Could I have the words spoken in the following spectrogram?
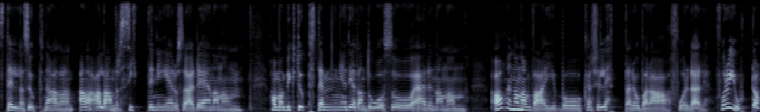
ställa sig upp när alla, alla andra sitter ner och sådär. Det är en annan... Har man byggt upp stämningen redan då så är det en annan ja, en annan vibe och kanske lättare att bara få det där, få det gjort då.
